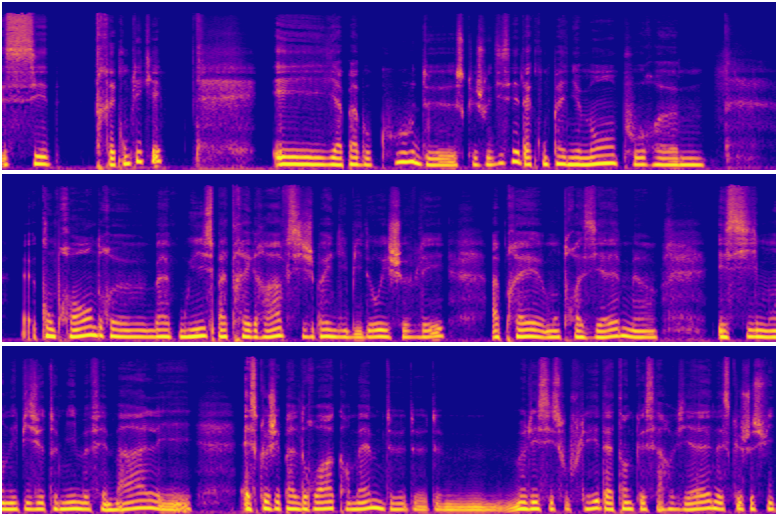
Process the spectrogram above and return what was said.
c'est très compliqué. Et il n'y a pas beaucoup de ce que je vous disais d'accompagnement pour comprendre, bah oui, c'est pas très grave si j'ai pas une libido échevelée après mon troisième, et si mon épisiotomie me fait mal, et est-ce que j'ai pas le droit quand même de, de, me laisser souffler, d'attendre que ça revienne? Est-ce que je suis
